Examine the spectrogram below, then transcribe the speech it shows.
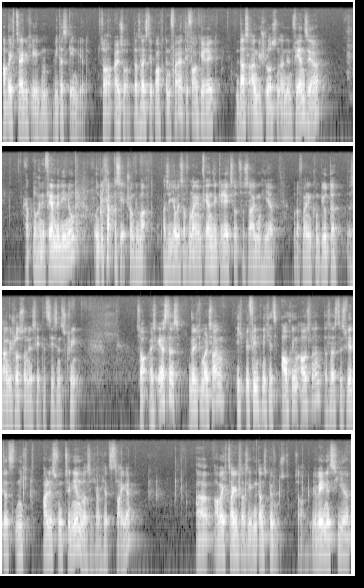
aber ich zeige euch eben, wie das gehen wird. So, also, das heißt, ihr braucht ein Fire TV-Gerät, das angeschlossen an den Fernseher, habt noch eine Fernbedienung und ich habe das jetzt schon gemacht. Also ich habe jetzt auf meinem Fernsehgerät sozusagen hier oder auf meinem Computer das angeschlossen und ihr seht jetzt diesen Screen. So, als erstes würde ich mal sagen, ich befinde mich jetzt auch im Ausland. Das heißt, es wird jetzt nicht alles funktionieren, was ich euch jetzt zeige. Äh, aber ich zeige euch das eben ganz bewusst. So, wir wählen jetzt hier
